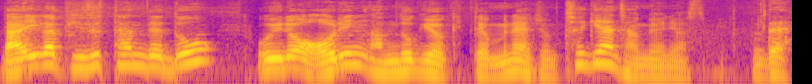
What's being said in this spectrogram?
나이가 비슷한데도 오히려 어린 감독이었기 때문에 좀 특이한 장면이었습니다. 네.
